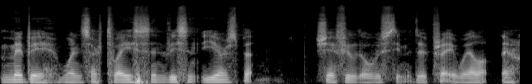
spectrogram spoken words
Maybe once or twice in recent years, but Sheffield always seem to do pretty well up there.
